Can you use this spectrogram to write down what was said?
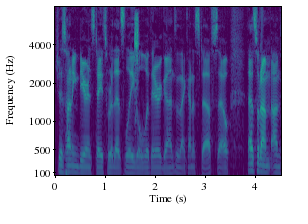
just hunting deer in states where that's legal with air guns and that kind of stuff. So that's what I'm I'm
